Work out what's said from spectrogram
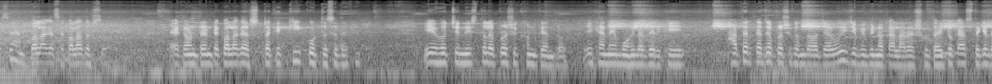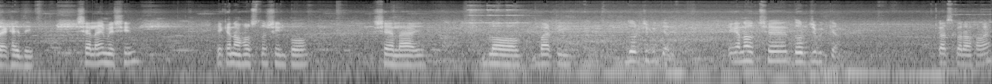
বুঝছেন কলা গাছে কলা ধরছে। অ্যাকাউন্ট্যান্টে কলা গাছটাকে কী করতেছে দেখেন। এ হচ্ছে নিচতলা প্রশিক্ষণ কেন্দ্র। এখানে মহিলাদেরকে হাতের কাজে প্রশিক্ষণ দেওয়া যায়। ওই যে বিভিন্ন কালারের সুতা, একটু কাছ থেকে দেখাই দিই। সেলাই মেশিন, এখানে হস্তশিল্প, সেলাই, ব্লগ, বাটি, দর্জি বিজ্ঞান। এখানে হচ্ছে দর্জি বিজ্ঞান। কাজ করা হয়।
